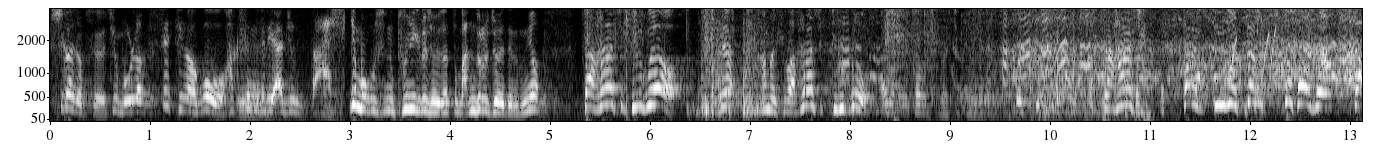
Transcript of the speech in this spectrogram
시간이 없어요. 지금 올라가서 세팅하고 학생들이 아주 맛있게 먹을 수 있는 분위기를 저희가 또 만들어줘야 되거든요. 자, 하나씩 들고요. 그냥 가만 있어봐. 하나씩 들고. 아니, 아니, 가만 있어봐. 잠깐만. 자, 하나씩. 하나씩 들고 있다. 쫓아오세요. 자,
